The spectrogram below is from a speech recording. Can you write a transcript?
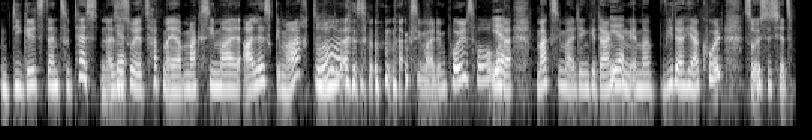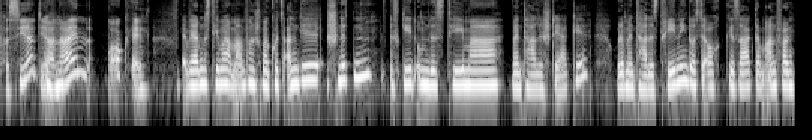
Und die gilt es dann zu testen. Also so, jetzt hat man ja maximal alles gemacht, so, also maximal den Puls hoch oder maximal den Gedanken immer wieder hergeholt. So ist es jetzt passiert, ja, nein, okay. Wir haben das Thema am Anfang schon mal kurz angeschnitten. Es geht um das Thema mentale Stärke oder mentales Training. Du hast ja auch gesagt am Anfang,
